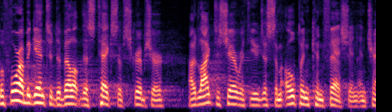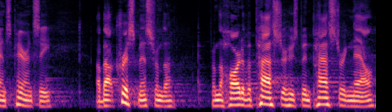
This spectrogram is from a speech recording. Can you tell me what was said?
Before I begin to develop this text of Scripture, I would like to share with you just some open confession and transparency about Christmas from the, from the heart of a pastor who's been pastoring now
